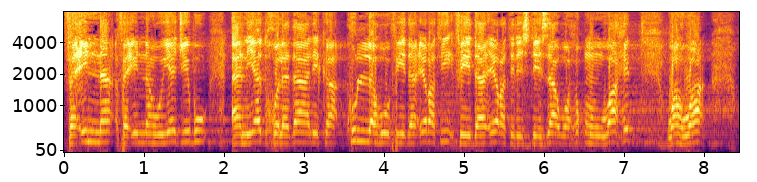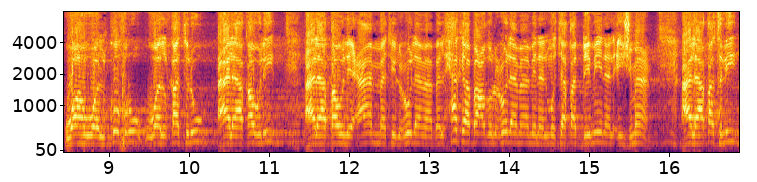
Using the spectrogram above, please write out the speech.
فان فإنه يجب أن يدخل ذلك كله في دائره في دائرة الاستهزاء وحكمه واحد وهو وهو الكفر والقتل على قول على قول عامة العلماء بل حكى بعض العلماء من المتقدمين الإجماع على قتل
